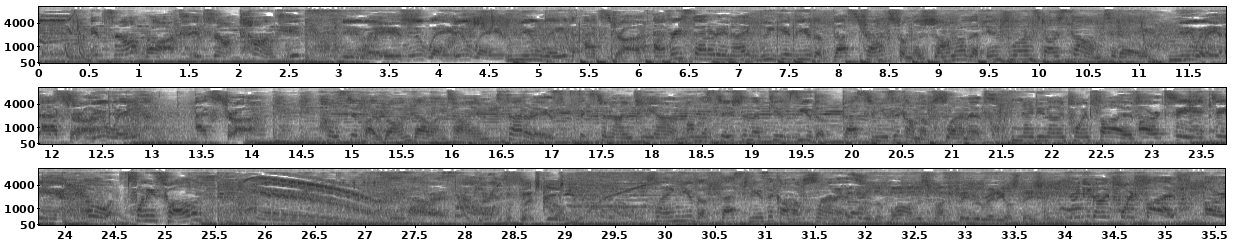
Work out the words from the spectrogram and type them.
It's not rock, it's not punk, it's new wave. New wave. New wave. New wave extra. Every Saturday night, we give you the best tracks from the genre that influenced our sound today. New wave extra. New wave extra. Hosted by Ron Valentine. Saturdays, 6 to 9 p.m. on the station that gives you the best music on the planet. 99.5 RTD. Oh, 2012? Is ours. Ours. Let's go. Playing you the best music on the You planet. guys are the bomb. This is my favorite radio station. 99.5 RT.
